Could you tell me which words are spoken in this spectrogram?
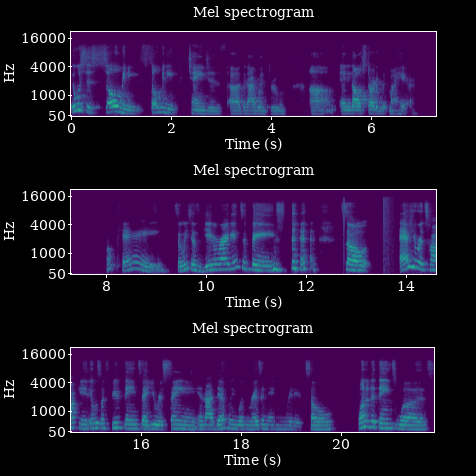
it was just so many, so many changes uh, that I went through. Um, and it all started with my hair. Okay. So we just getting right into things. so as you were talking, it was a few things that you were saying, and I definitely was resonating with it. So one of the things was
